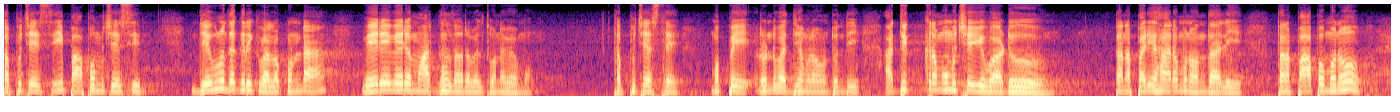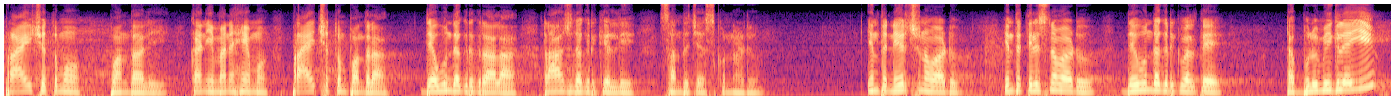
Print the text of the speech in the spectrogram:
తప్పు చేసి పాపము చేసి దేవుని దగ్గరికి వెళ్ళకుండా వేరే వేరే మార్గాల ద్వారా వెళ్తున్నావేమో. తప్పు చేస్తే ముప్పై రెండవ అధ్యాయంలో ఉంటుంది అతిక్రమము చేయువాడు. తన పరిహారమును పొందాలి తన పాపమును ప్రాయచిత్తము పొందాలి. కానీ మనహేము ప్రాయచిత్తం పొందలా. దేవుని దగ్గరికి రాలా రాజు దగ్గరికి వెళ్ళి సందు చేసుకున్నాడు. ఇంత నేర్చున్నవాడు ఇంత తెలిసినవాడు దేవుని దగ్గరికి వెళ్తే డబ్బులు మిగిలేయి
